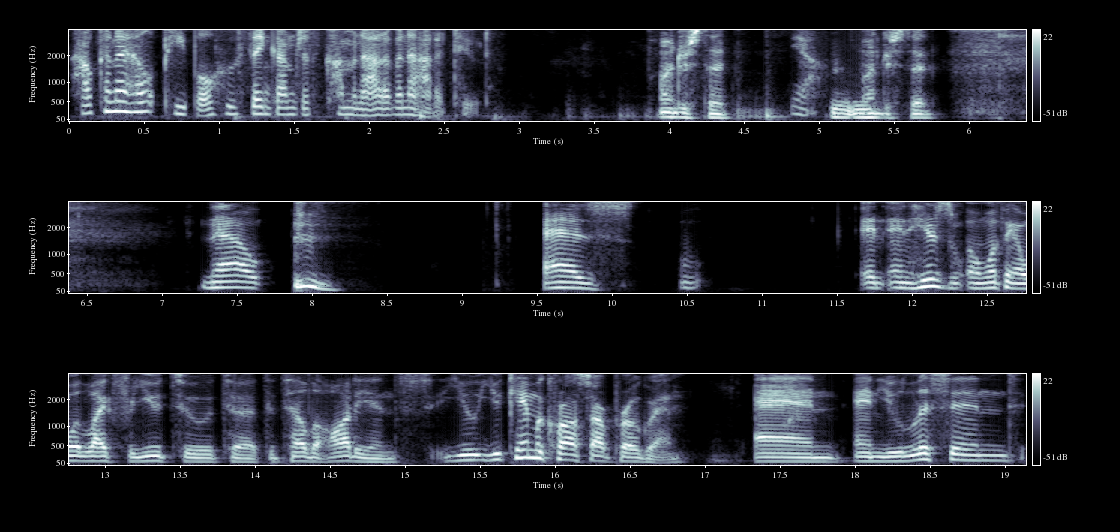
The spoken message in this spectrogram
How can I help people who think I'm just coming out of an attitude? Understood. Yeah. Mm-hmm. Understood. Now, as and and here's one thing I would like for you to to to tell the audience. You you came across our program and and you listened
